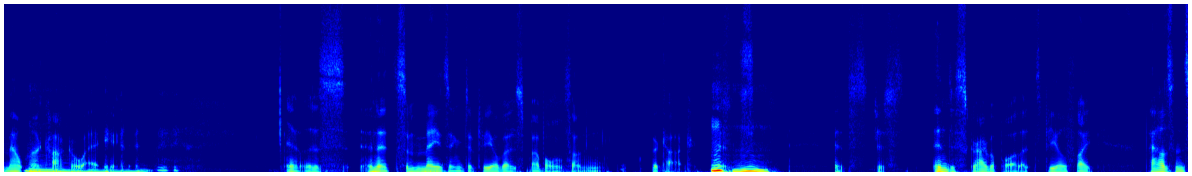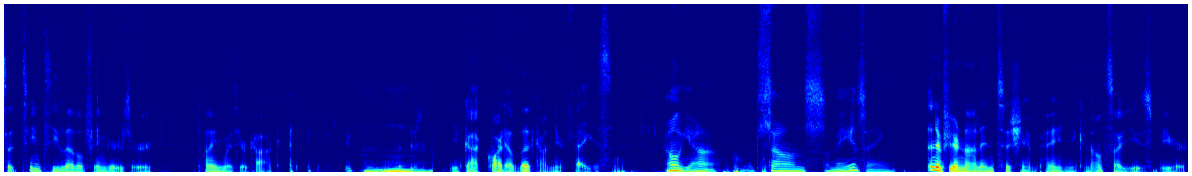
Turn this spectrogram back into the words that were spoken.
melt my cock away. Mm. it was, and it's amazing to feel those bubbles on the cock. It's, Mhm. it's just indescribable. It feels like thousands of teensy little fingers are playing with your cock. Mhm. You've got quite a look on your face. Oh yeah, that sounds amazing. And if you're not into champagne, you can also use beer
